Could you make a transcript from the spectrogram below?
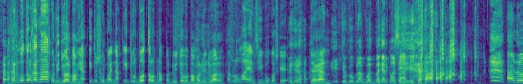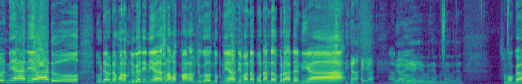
Nah, kan botol kan laku dijual bang ya? Itu sebanyak itu botol berapa duit coba bang kalau dijual? Kan lumayan sih ibu kos kayak ya kan? Cukuplah buat bayar kosan. Aduh Nia Nia aduh udah udah malam juga nih Nia selamat malam juga untuk Nia di mana pun anda berada Nia ya ya. Ya Aduh. ya ya benar benar benar. semoga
